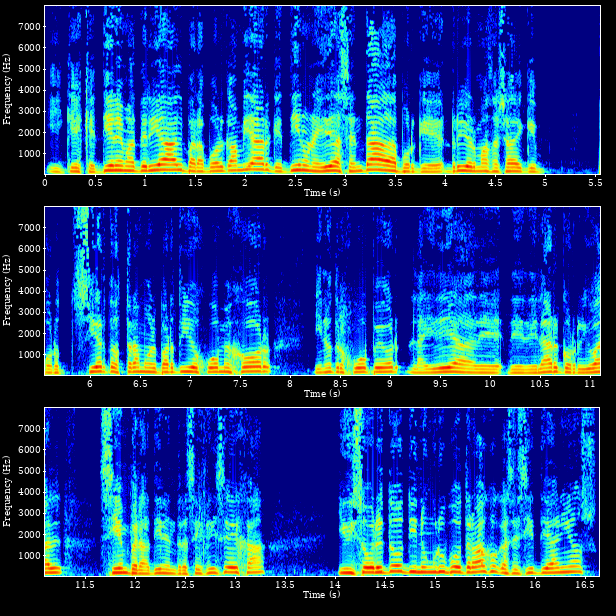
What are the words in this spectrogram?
y que es que tiene material para poder cambiar, que tiene una idea sentada, porque River más allá de que por ciertos tramos del partido jugó mejor y en otros jugó peor, la idea de, de- del arco rival siempre la tiene entre ceja y ceja y sobre todo tiene un grupo de trabajo que hace siete años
